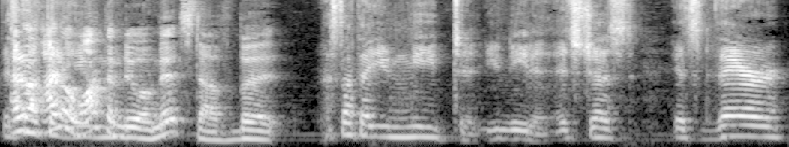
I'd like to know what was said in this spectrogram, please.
it's I don't, I don't want them to omit stuff, but it's not that you need to you need it it's just it's there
